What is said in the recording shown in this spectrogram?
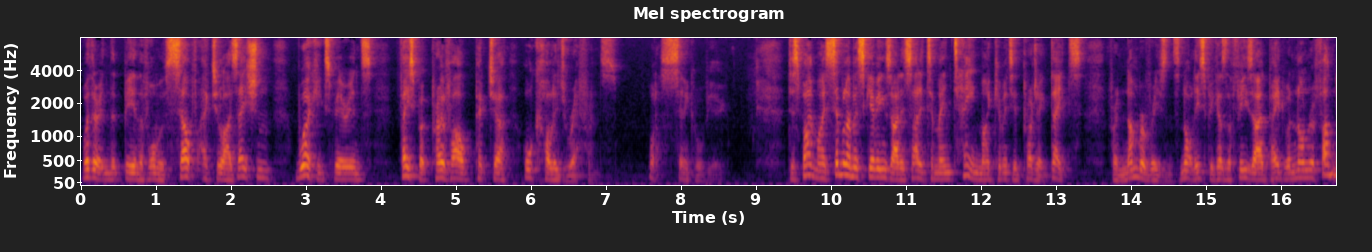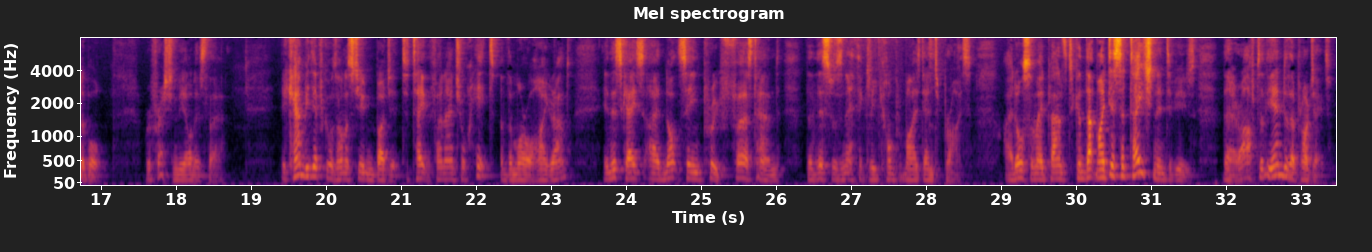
whether it be in the form of self actualization, work experience, Facebook profile picture, or college reference. What a cynical view. Despite my similar misgivings, I decided to maintain my committed project dates for a number of reasons, not least because the fees I had paid were non refundable. Refreshingly honest there. It can be difficult on a student budget to take the financial hit of the moral high ground. In this case, I had not seen proof firsthand that this was an ethically compromised enterprise. I had also made plans to conduct my dissertation interviews there after the end of the project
